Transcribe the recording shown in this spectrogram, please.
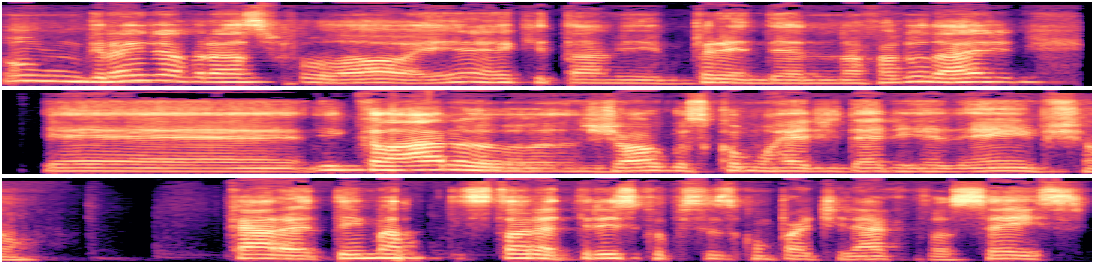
Um grande abraço pro Lau aí, né? Que tá me prendendo na faculdade. É... E claro, jogos como Red Dead Redemption, Cara, tem uma história triste que eu preciso compartilhar com vocês.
